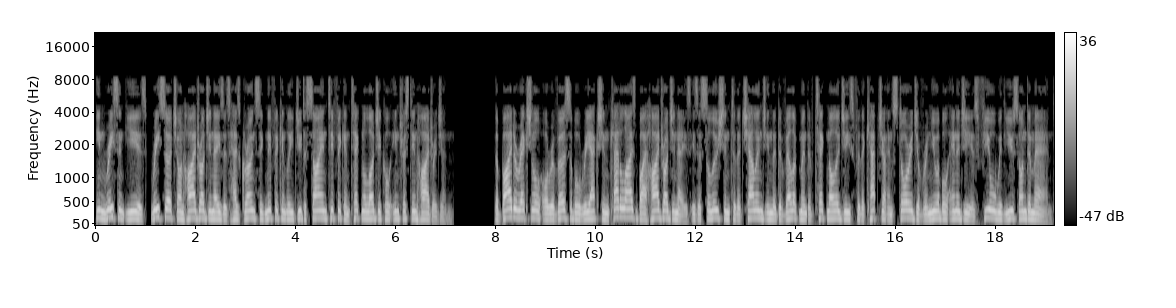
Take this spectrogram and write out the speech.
In recent years, research on hydrogenases has grown significantly due to scientific and technological interest in hydrogen. The bidirectional or reversible reaction catalyzed by hydrogenase is a solution to the challenge in the development of technologies for the capture and storage of renewable energy as fuel with use on demand.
